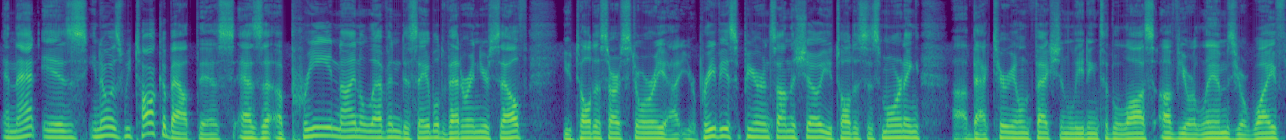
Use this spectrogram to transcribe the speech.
And that is, you know, as we talk about this as a, a pre 9 11 disabled veteran yourself, you told us our story, uh, your previous appearance on the show. You told us this morning uh, a bacterial infection leading to the loss of your limbs, your wife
